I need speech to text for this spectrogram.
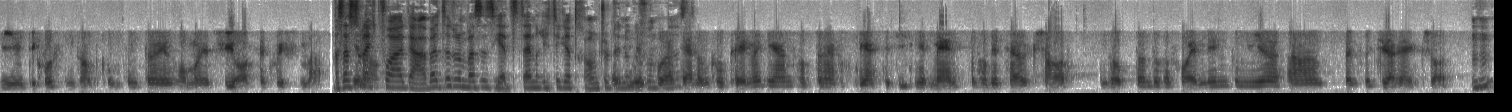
wie ich mit den Kosten zusammenkomme. Und dann haben wir jetzt viel rausgeholfen auch. Was hast genau. du vielleicht vorher gearbeitet und was ist jetzt dein richtiger Traumjob, den also du ich habe gefunden vorher hast? Zeit lang Cocktail gelernt, habe dann einfach gemerkt, das ist nicht meins, dann habe ich jetzt halt geschaut und habe dann durch eine Freundin von mir äh, beim Friseur reingeschaut. Mhm.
